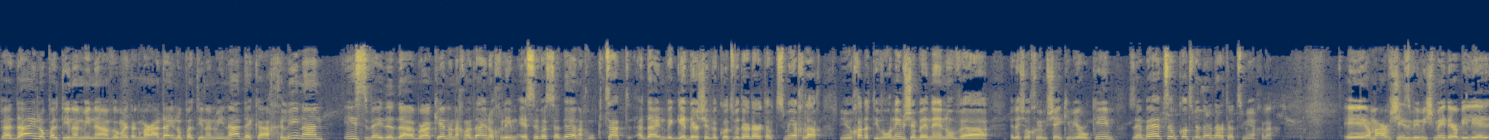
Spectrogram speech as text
ועדיין לא פלטינן מינה, ואומרת הגמרא, עדיין לא פלטינן מינה, דקאכלינן איסווי דדברה, כן, אנחנו עדיין אוכלים עשב השדה, אנחנו קצת עדיין בגדר של וקוץ ודרדר תצמיח לך, במיוחד הטבעונים שבינינו, ואלה שאוכלים שייקים ירוקים, זה בעצם קוץ ודרדר תצמיח לך. אה, אמר רב שיזבי משמי דרבי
